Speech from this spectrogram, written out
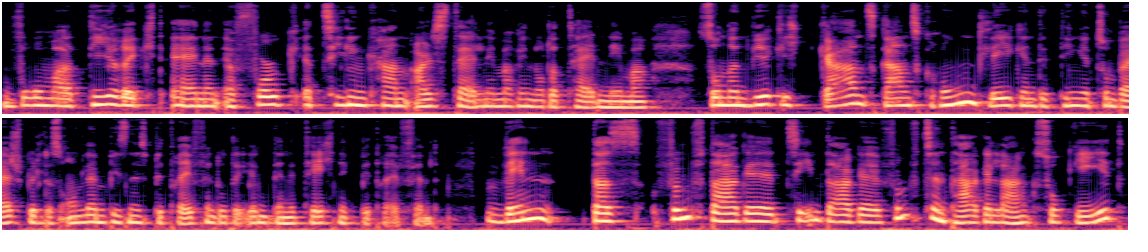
wo man direkt einen Erfolg erzielen kann als Teilnehmerin oder Teilnehmer, sondern wirklich ganz, ganz grundlegende Dinge, zum Beispiel das Online-Business betreffend oder irgendeine Technik betreffend. Wenn das fünf Tage, zehn Tage, 15 Tage lang so geht,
